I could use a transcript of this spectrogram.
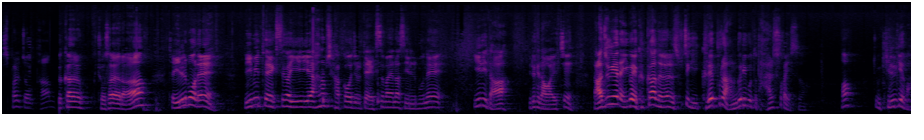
18쪽 다음 극한을 조사해라. 자, 1번에 리미트 x가 2에 하나씩 가까워질 때 x-1분의 1이다. 이렇게 나와 있지. 나중에는 이거의 극한을 솔직히 그래프를 안 그리고도 다 할 수가 있어. 어? 좀 길게 봐.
